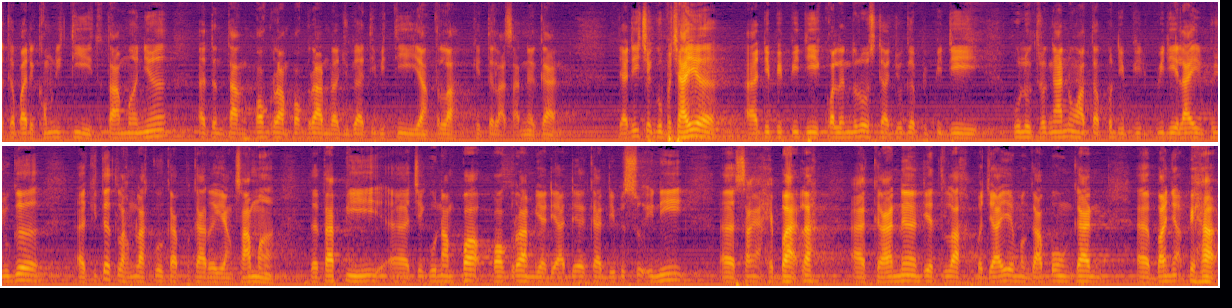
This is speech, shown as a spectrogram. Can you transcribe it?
kepada komuniti terutamanya tentang program-program dan juga aktiviti yang telah kita laksanakan. Jadi cikgu percaya uh, di PPD Kuala Nerus dan juga PPD Hulu Terengganu ataupun di PPD lain pun juga uh, kita telah melakukan perkara yang sama. Tetapi uh, cikgu nampak program yang diadakan di Besuk ini uh, sangat hebatlah uh, kerana dia telah berjaya menggabungkan uh, banyak pihak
